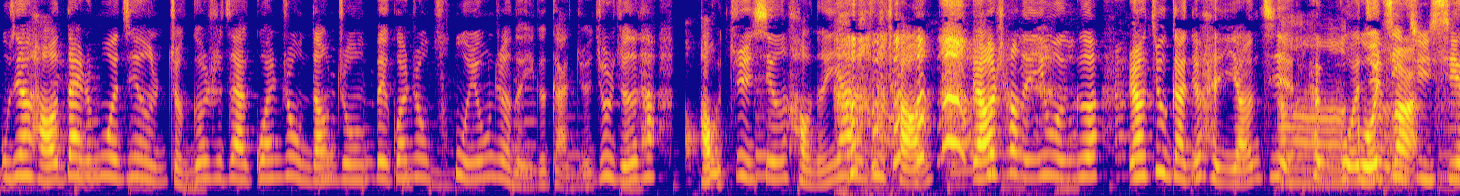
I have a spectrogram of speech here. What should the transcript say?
吴建豪戴着墨镜，整个是在观众当中被观众簇拥着的一个感觉，就是觉得他好巨星，好能压得住场，然后唱的英文歌，然后就感觉很洋气，很国际巨星，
